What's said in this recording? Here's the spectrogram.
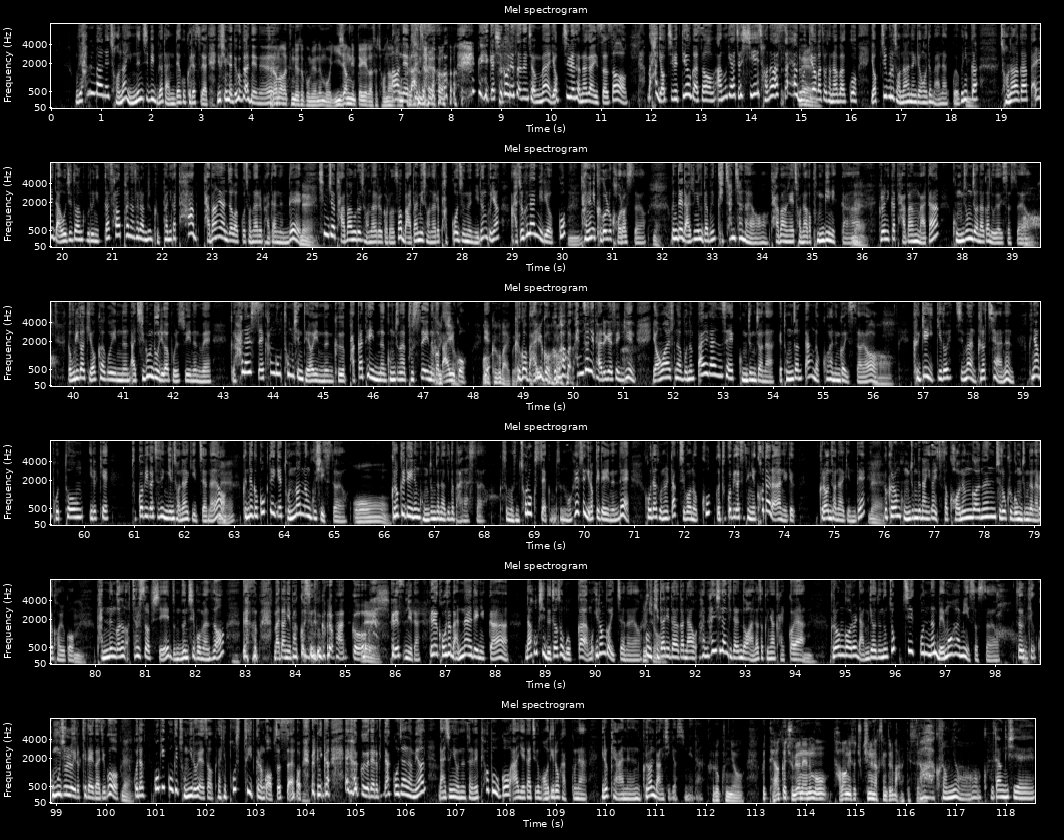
우리 한반에 전화 있는 집이 몇 안 되고 그랬어요. 60년대 후반에는. 드라마 같은 데서 보면은 뭐 이장님 댁에 가서 전화하고 아, 네, 맞아요. 그러니까 시골에서는 정말 옆집에 전화가 있어서 막 옆집에 뛰어가서 아무개 아저씨 전화 왔어요. 그리고 네. 뛰어가서 전화 받고 옆집으로 전화하는 경우도 많았고요. 그러니까 음. 전화가 빨리 나오지도 않고 그러니까 사업하는 사람들은 급하니까 다 다방에 앉아갖고 전화를 받았는데 네. 심지어 다방으로 전화를 걸어서 마담이 전화를 바꿔주는 일은 그냥 아주 흔한 일이었고 음. 당연히 그걸로 걸었어요. 네. 근데 나중에 그러다 보니 귀찮잖아요. 다방에 전화가 붐비니까. 네. 그러니까 다방마다 공중 전화가 놓여 있었어요. 어. 그러니까 우리가 기억하고 있는 아 지금도 우리가 볼 수 있는 왜 그 하늘색 항공통신 되어 있는 그 바깥에 있는 공중전화 부스에 있는 그렇죠. 거 말고 어, 예. 그거 말고요. 그거 말고 그거하고 완전히 다르게 생긴 영화에서나 보는 빨간색 공중전화 그러니까 동전 딱 넣고 하는 거 있어요. 어. 그게 있기도 했지만 그렇지 않은 그냥 보통 이렇게 두꺼비 같이 생긴 전화기 있잖아요. 네. 근데 그 꼭대기에 돈 넣는 곳이 있어요. 오. 그렇게 돼 있는 공중전화기도 많았어요. 그래서 무슨 초록색, 무슨 뭐 회색 이렇게 돼 있는데 거기다 돈을 딱 집어넣고 그 두꺼비 같이 생긴 커다란 이렇게 그런 전화기인데 네. 그 그런 공중전화기가 있어서 거는 거는 주로 그 공중전화를 걸고 음. 받는 거는 어쩔 수 없이 눈, 눈치 보면서 마담이 바꿔주는 거로 받고 네. 그랬습니다. 근데 거기서 만나야 되니까 나 혹시 늦어서 못 가 뭐 이런 거 있잖아요. 그렇죠. 그럼 기다리다가 나한한 시간 기다리는 너 안 와서 그냥 갈 거야. 음. 그런 거를 남겨두는 쪽지 꽂는 메모함이 있었어요. 그래서 이렇게 고무줄로 이렇게 돼가지고 네. 거기다 꼬깃꼬깃 종이로 해서 그 당시 포스트잇 그런 거 없었어요. 그러니까 해갖고 여기다 이렇게 딱 꽂아놓으면 나중에 오는 사람이 펴보고 아 얘가 지금 어디로 갔구나 이렇게 아는 그런 방식이었습니다. 그렇군요. 그 대학교 주변에는 뭐 다방에서 죽치는 학생들이 많았겠어요. 아 그럼요. 그 당시에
